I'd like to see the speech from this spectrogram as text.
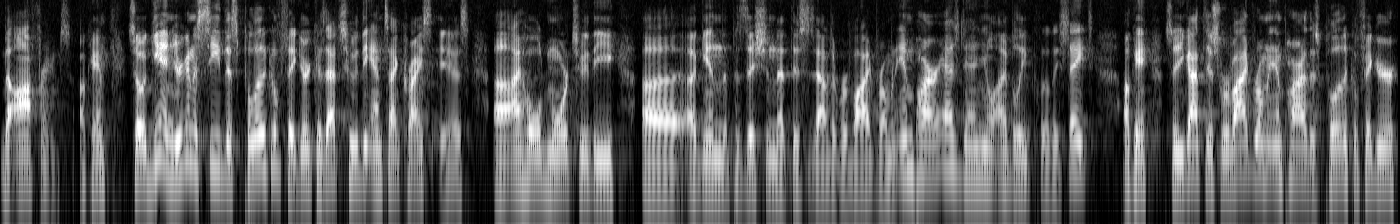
the offerings. Okay? So again, you're going to see this political figure because that's who the Antichrist is. Uh, I hold more to the, uh, again, the position that this is out of the revived Roman Empire, as Daniel, I believe, clearly states. Okay? So you got this revived Roman Empire, this political figure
